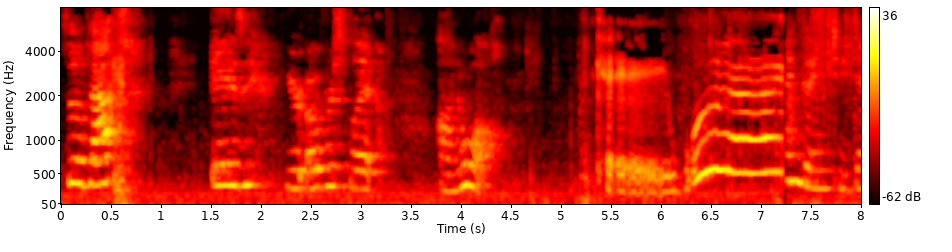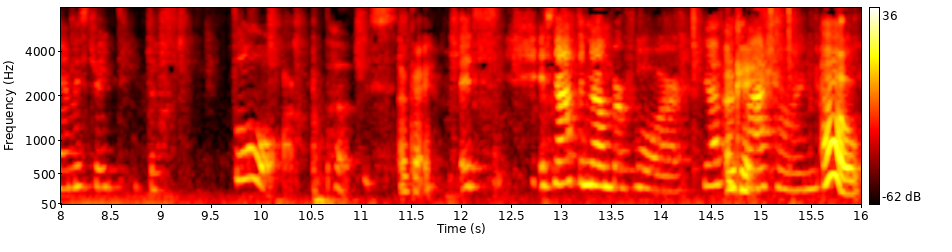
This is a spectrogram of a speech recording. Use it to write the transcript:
So that is your oversplit on a wall. Okay, what? I'm going to demonstrate the four pose. Okay. It's it's not the number four. You have to Okay. flash on Oh,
